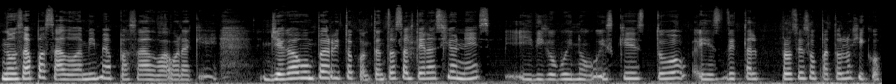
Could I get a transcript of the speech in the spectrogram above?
Nos ha pasado, a mí me ha pasado ahora que llega un perrito con tantas alteraciones y digo, bueno, es que esto es de tal proceso patológico,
